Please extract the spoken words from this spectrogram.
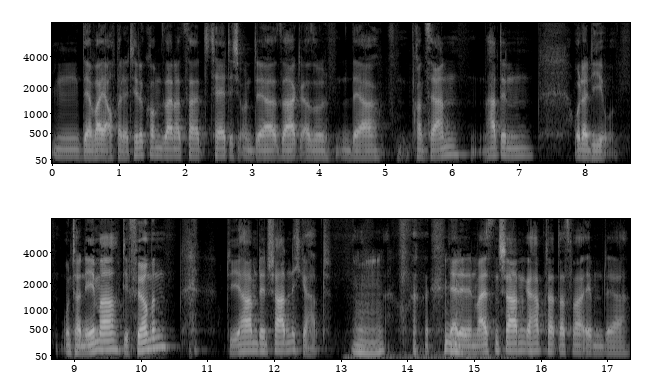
hm, der war ja auch bei der Telekom seinerzeit tätig und der sagt, also der Konzern hat den, oder die Unternehmer, die Firmen, die haben den Schaden nicht gehabt. Mhm. der, der den meisten Schaden gehabt hat, das war eben der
